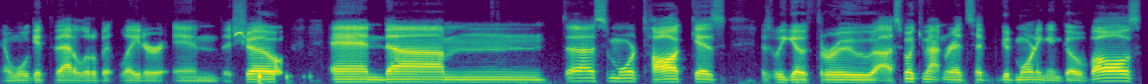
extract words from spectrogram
and we'll get to that a little bit later in the show. And um, uh, some more talk as as we go through. Uh, Smoky Mountain Red said, "Good morning and go Vols."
